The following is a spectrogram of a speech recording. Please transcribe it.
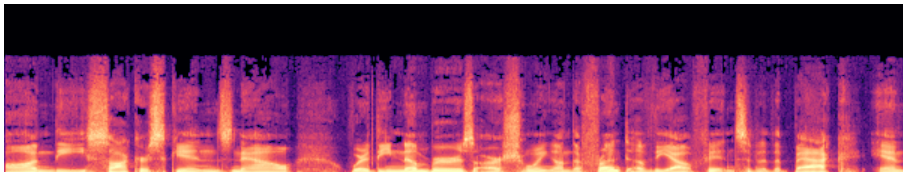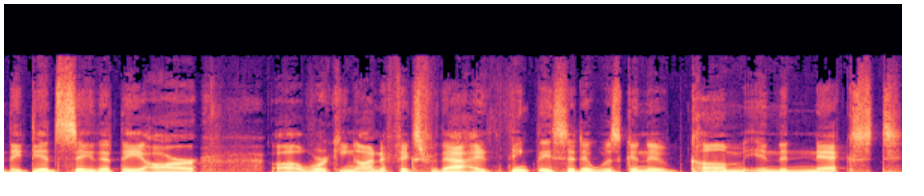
on the soccer skins now where the numbers are showing on the front of the outfit instead of the back, and they did say that they are uh, working on a fix for that. I think they said it was going to come in the next,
